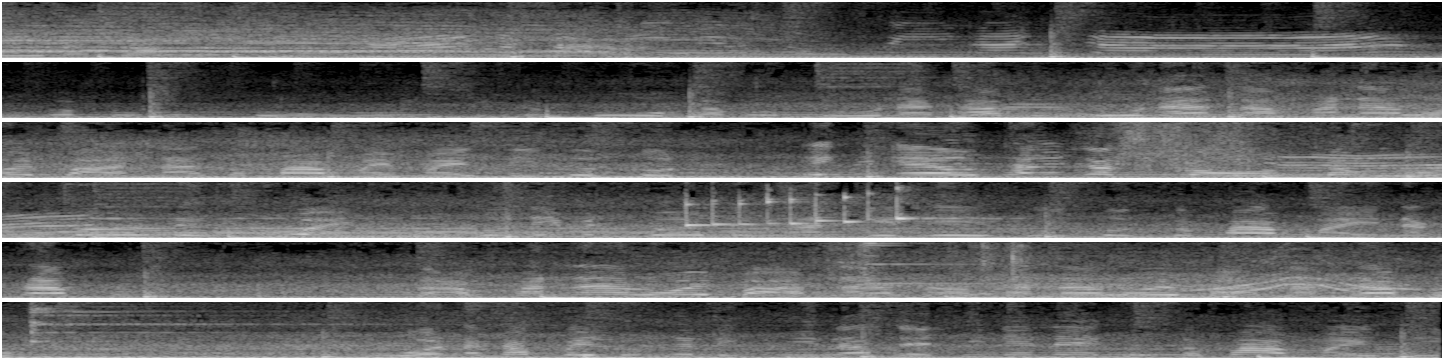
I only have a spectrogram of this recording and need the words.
ดูนะครับผมดูหน้าส่งฟรีนะจ๊ะดูครับผมโอ้โห ชิคาโก้ครับผมดูนะครับผมดูนะ3,500 บาทนะสภาพใหม่ๆสีสดๆ XL ทั้งกระสอบครับผมเบอร์หนึ่งด้วย ตัวนี้เป็นเบอร์หนึ่งงานเกรดเอสีสดสภาพใหม่นะครับผม3,500 บาทนะ3,500 บาทนะครับผมหัวนะครับไปลุ้นกันอีกทีนะแต่ที่แน่ๆคือสภาพใหม่สี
